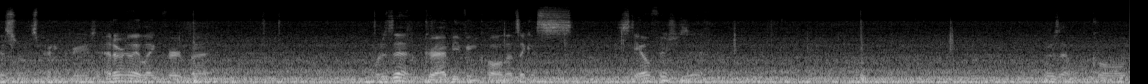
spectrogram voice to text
This one's pretty crazy. I don't really like bird, but what is that grab even called? That's like a stale fish, is it? What is that one called?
